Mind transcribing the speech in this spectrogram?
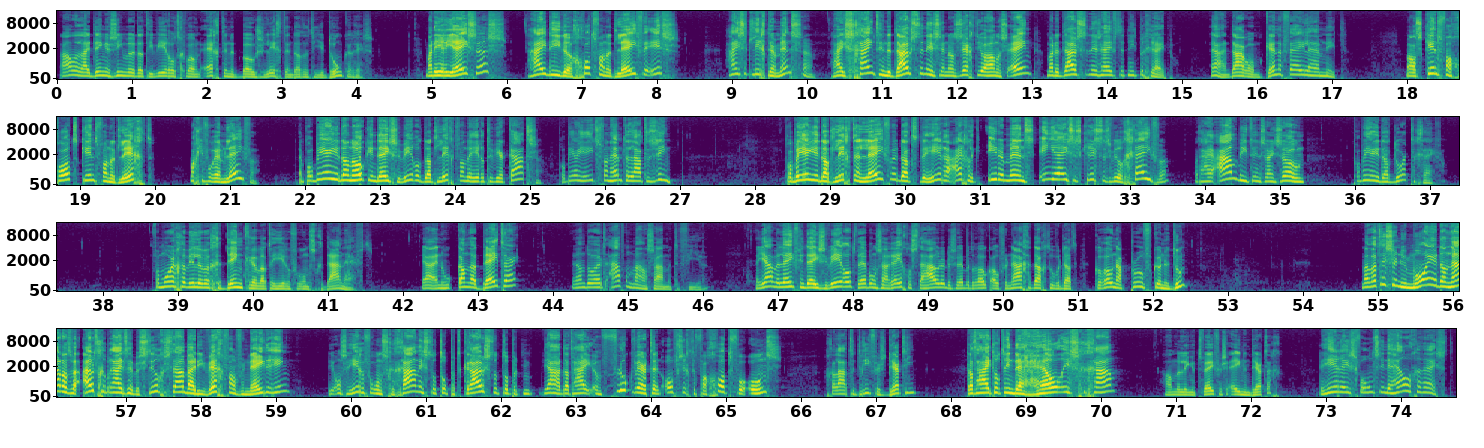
Allerlei dingen zien we dat die wereld gewoon echt in het boze ligt en dat het hier donker is. Maar de Heer Jezus, hij die de God van het leven is, hij is het licht der mensen. Hij schijnt in de duisternis en dan zegt Johannes 1, maar de duisternis heeft het niet begrepen. Ja, en daarom kennen velen hem niet. Maar als kind van God, kind van het licht, mag je voor hem leven. En probeer je dan ook in deze wereld dat licht van de Heer te weerkaatsen. Probeer je iets van hem te laten zien. Probeer je dat licht en leven dat de Heer eigenlijk ieder mens in Jezus Christus wil geven, wat hij aanbiedt in zijn zoon, probeer je dat door te geven. Vanmorgen willen we gedenken wat de Heer voor ons gedaan heeft. Ja, en hoe kan dat beter dan door het avondmaal samen te vieren? En ja, we leven in deze wereld, we hebben ons aan regels te houden, dus we hebben er ook over nagedacht hoe we dat corona-proof kunnen doen. Maar wat is er nu mooier dan nadat we uitgebreid hebben stilgestaan bij die weg van vernedering, die onze Heer voor ons gegaan is tot op het kruis, tot op het, ja, dat Hij een vloek werd ten opzichte van God voor ons, gelaten 3 vers 13, dat Hij tot in de hel is gegaan, handelingen 2 vers 31, de Heer is voor ons in de hel geweest.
